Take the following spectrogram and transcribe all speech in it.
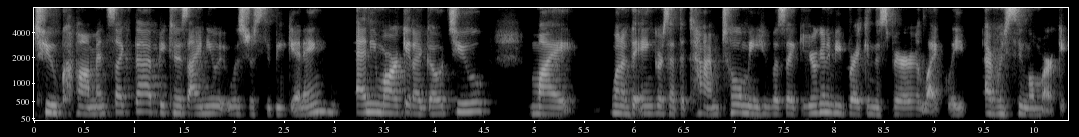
to comments like that because I knew it was just the beginning. Any market I go to, my one of the anchors at the time told me he was like, "You're going to be breaking the spirit likely every single market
